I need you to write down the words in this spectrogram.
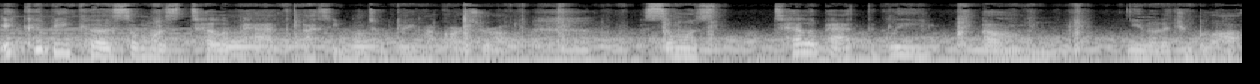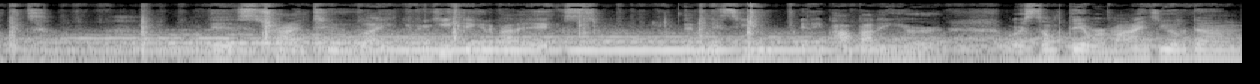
it could be because someone's telepath. I see one, two, three. My cards dropped. Someone's telepathically, um, you know, that you blocked is trying to like. If you keep thinking about an ex that miss you and they pop out of your or something reminds you of them,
